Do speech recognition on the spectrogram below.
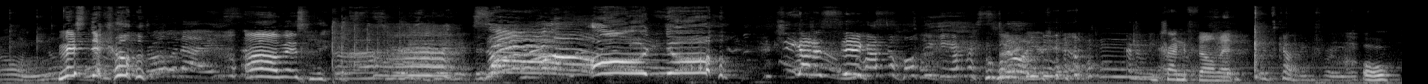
Oh, Nino. Miss Nichols! Roll the dice. Oh, Miss Nichols. Uh, oh, no! She got a six! I'm trying to film it. It's coming for you. Oh.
